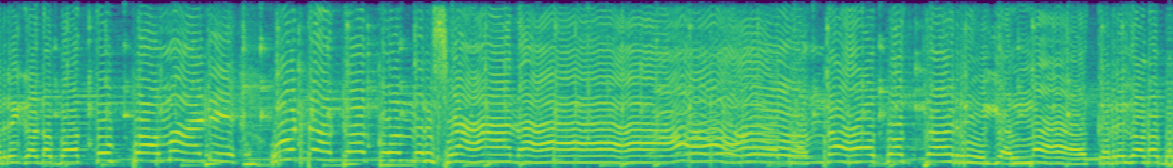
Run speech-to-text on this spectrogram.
ಕರಿಗಡಬ ತುಪ್ಪ ಮಾಡಿ ಊಟ ಕೊಂದ್ರ ಶಾನ. ಬಂದ ಕರಿಗಡ ಕರಿಗಡಬ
